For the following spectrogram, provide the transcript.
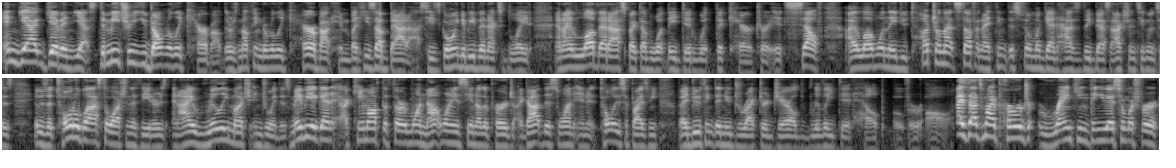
And yeah, given, yes, Dimitri you don't really care about. There's nothing to really care about him, but he's a badass. He's going to be the next Blade. And I love that aspect of what they did with the character itself. I love when they do touch on that stuff, and I think this film, again, has the best action sequences. It was a total blast to watch in the theaters, and I really much enjoyed this. Maybe, again, I came off the third one not wanting to see another Purge. I got this one, and it totally surprised me, but I do think the new director, Gerard really did help overall. Guys, that's my Purge ranking. Thank you guys so much for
